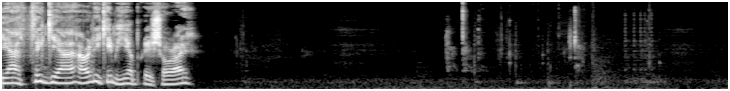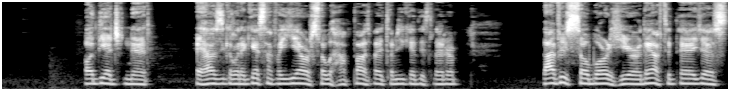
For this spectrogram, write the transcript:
Yeah, I think, yeah, I already came here, pretty sure, right? Oh, the edge net. Hey, how's it going? I guess half a year or so will have passed by the time you get this letter. Life is so boring here. Day after day, just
